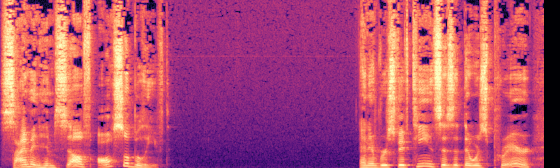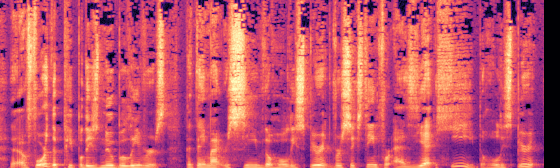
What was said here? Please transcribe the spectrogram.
Simon himself also believed. And in verse 15 says that there was prayer uh, for the people, these new believers, that they might receive the Holy Spirit. Verse 16, for as yet he, the Holy Spirit,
